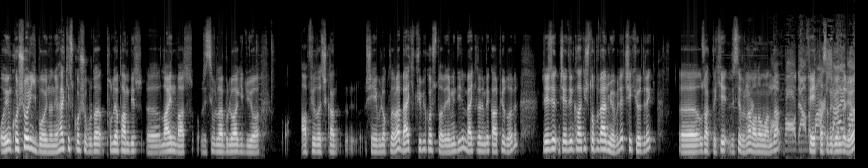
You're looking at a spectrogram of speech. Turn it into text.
Oyun koşu oyunu gibi oynanıyor. Herkes koşu. Burada pull yapan bir e, line var. Receiver'lar bloğa gidiyor. Upfield'a çıkan şey blokları var. Belki QB koşu da olabilir emin değilim. Belki running back RPO da olabilir. Jadon Clark hiç topu vermiyor bile. Çekiyor direkt e, uzaktaki receiver'ına one on one'da fade pasını gönderiyor.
